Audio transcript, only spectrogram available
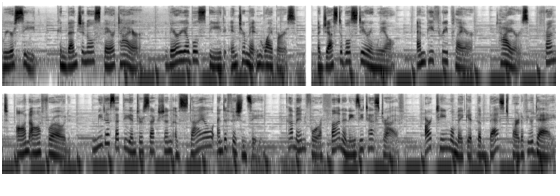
rear seat, conventional spare tire, variable speed intermittent wipers, adjustable steering wheel, MP3 player, tires, front on-off road. Meet us at the intersection of style and efficiency. Come in for a fun and easy test drive. Our team will make it the best part of your day.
